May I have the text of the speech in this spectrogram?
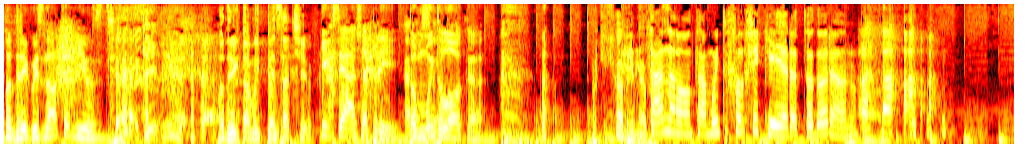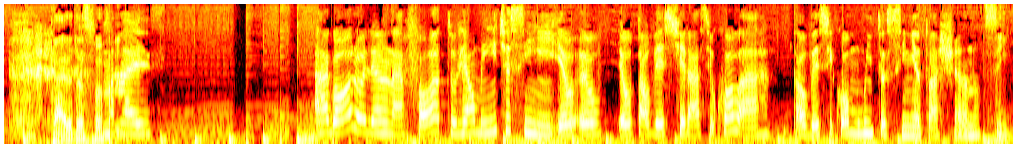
Rodrigo is not amused. Aqui. Rodrigo tá muito pensativo. O que você acha, Pri? Eu Tô muito sei. louca? Por que, que eu abri minha Tá não, tá muito fanfiqueira, tô adorando. Cara das fanfics. Mas agora olhando na foto, realmente assim, eu, eu, eu talvez tirasse o colar. Talvez ficou muito assim, eu tô achando. Sim.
